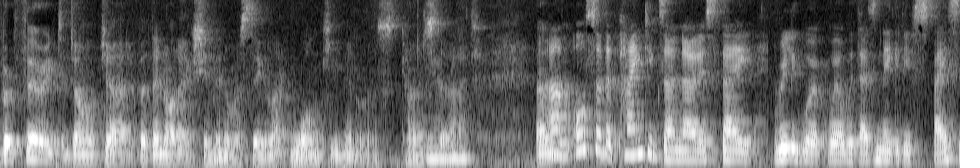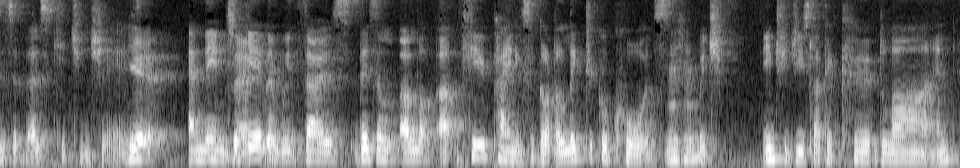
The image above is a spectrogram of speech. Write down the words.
referring to Donald Judd, but they're not actually minimalist. They're like wonky minimalist kind of yeah, stuff. Right. Um, um, also, the paintings I noticed they really work well with those negative spaces of those kitchen chairs. Yeah. And then exactly. together with those, there's a, a, lot, a few paintings that got electrical cords, mm-hmm. which introduce like a curved line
